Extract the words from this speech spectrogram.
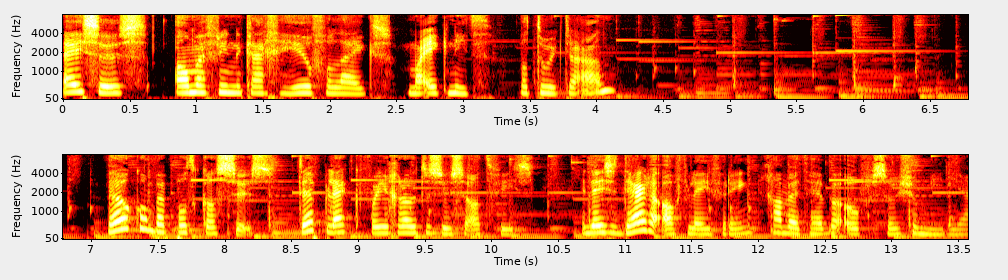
Hey zus, al mijn vrienden krijgen heel veel likes, maar ik niet. Wat doe ik daaraan? Welkom bij Podcast Zus, de plek voor je grote zussenadvies. In deze derde aflevering gaan we het hebben over social media.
